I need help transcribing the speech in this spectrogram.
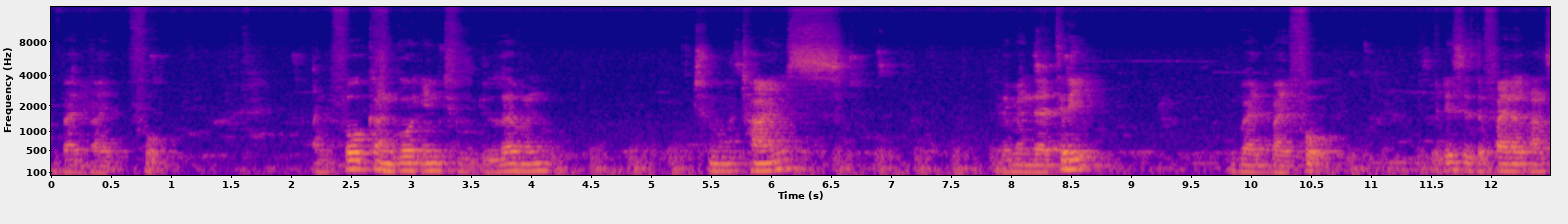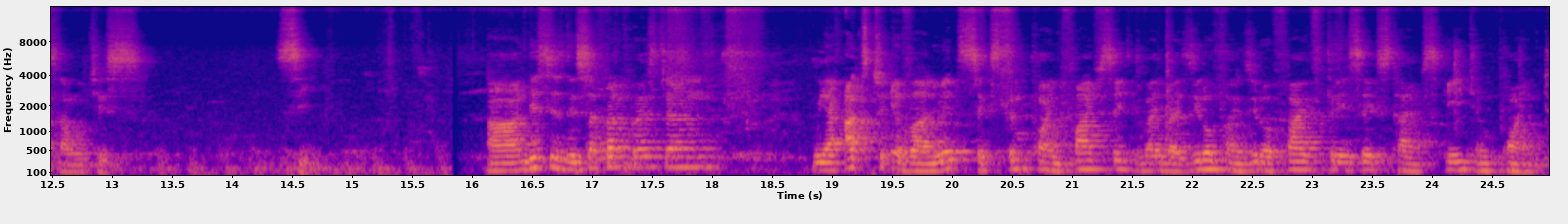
divided by 4. And 4 can go into 11 two times. Remainder 3 divided by 4. So this is the final answer which is C. And this is the second question we are asked to evaluate 16.56 divided by 0.0536 times 18.2.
